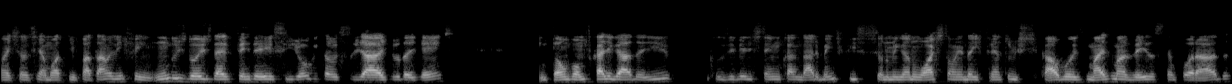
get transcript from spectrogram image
mais chance remota de empatar, mas enfim, um dos dois deve perder esse jogo, então isso já ajuda a gente. Então vamos ficar ligado aí. Inclusive eles têm um calendário bem difícil, se eu não me engano, o Washington ainda enfrenta os Cowboys mais uma vez essa temporada.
